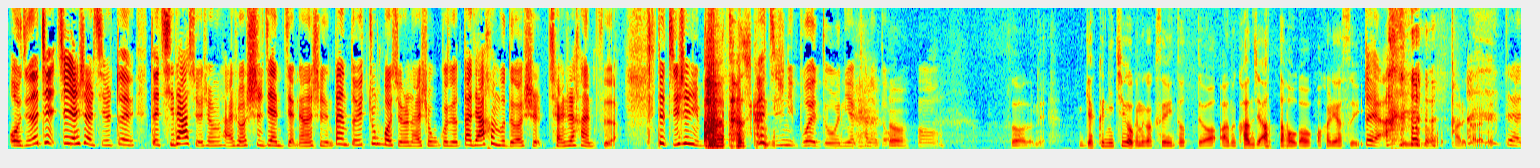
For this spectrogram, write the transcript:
我觉得这这件事儿其实对对其他学生来说是件简单的事情，但对于中国学生来说，我觉得大家恨不得是全是汉字，就即使你，但即使你不会读，你也看得懂。嗯，哦，是的呢。逆に中国の学生にとっては，あの漢字あった方が分かりやすいっていうのあるからね。对啊，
